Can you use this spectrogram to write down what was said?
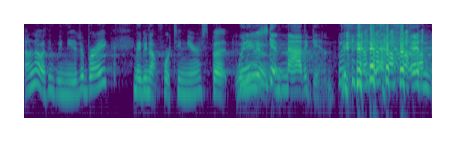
I don't know, I think we needed a break. Maybe not 14 years, but we needed needed to get mad again and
